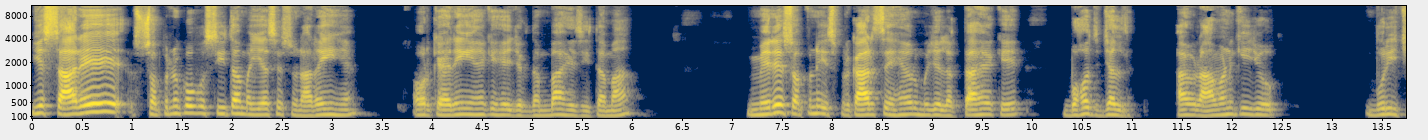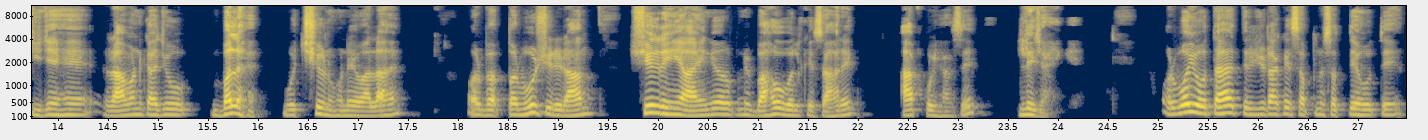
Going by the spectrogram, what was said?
ये सारे स्वप्न को वो सीता मैया से सुना रही हैं और कह रही हैं कि, हे जगदम्बा, हे सीता माँ, मेरे स्वप्न इस प्रकार से हैं और मुझे लगता है कि बहुत जल्द अब रावण की जो बुरी चीज़ें हैं, रावण का जो बल है, वो क्षीण होने वाला है और प्रभु श्री राम शीघ्र ही आएँगे और अपने बाहुबल के सहारे आपको यहाँ से ले जाएँगे। और वही होता है त्रिजटा के सपने सत्य होते हैं।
